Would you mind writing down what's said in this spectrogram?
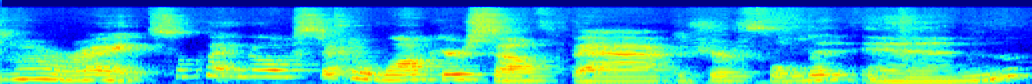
All right, so kind of start to walk yourself back if you're folded in.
